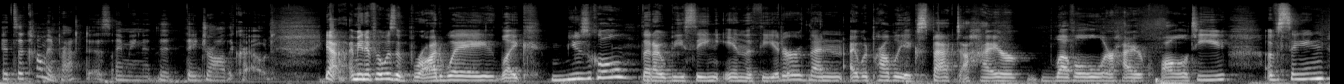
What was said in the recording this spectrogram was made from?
It's a common practice. I mean, it, it, they draw the crowd. Yeah, I mean, if it was a Broadway like musical that I would be seeing in the theater, then I would probably expect a higher level or higher quality of singing.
